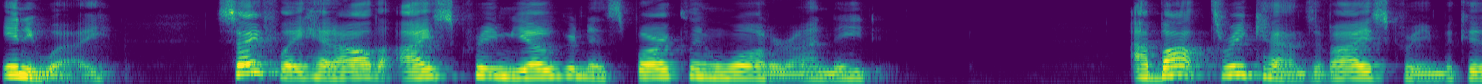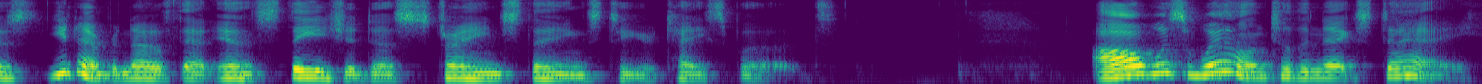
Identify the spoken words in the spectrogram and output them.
Anyway, Safeway had all the ice cream, yogurt, and sparkling water I needed. I bought three kinds of ice cream because you never know if that anesthesia does strange things to your taste buds. All was well until the next day,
